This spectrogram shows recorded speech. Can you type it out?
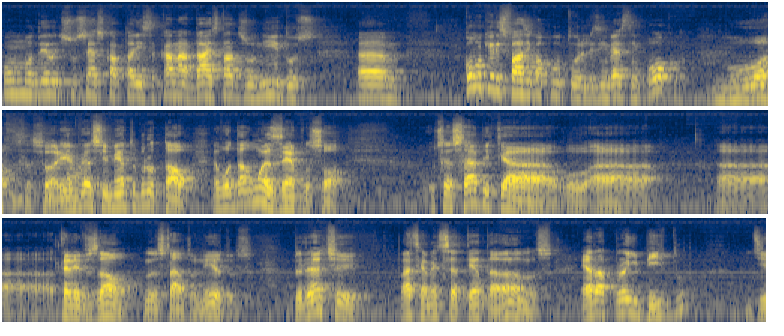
com um modelo de sucesso capitalista, Canadá, Estados Unidos, como que eles fazem com a cultura? Eles investem pouco? Nossa senhora, investimento brutal. Eu vou dar um exemplo só. Você sabe que a, a, a televisão nos Estados Unidos, durante praticamente 70 anos, era proibido de,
